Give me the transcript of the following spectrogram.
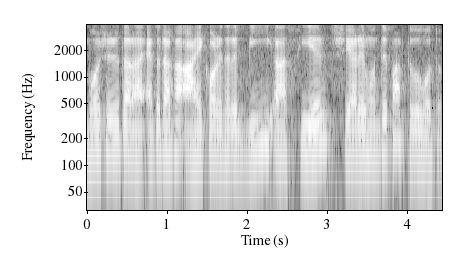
বছরে তারা এত টাকা আয় করে, তাহলে বি আর সি এর শেয়ারের মধ্যে পার্থক্য কত?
